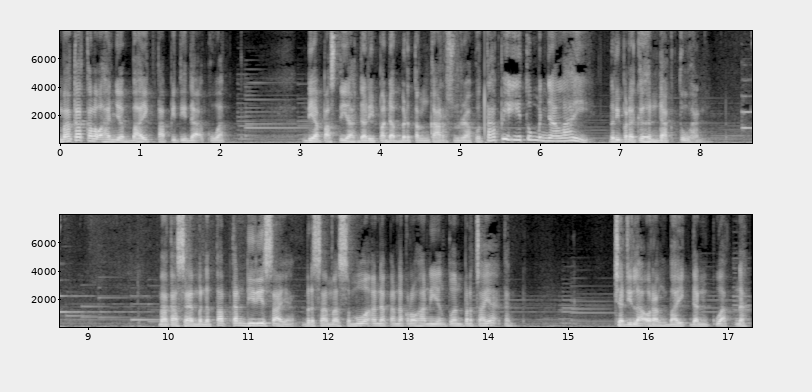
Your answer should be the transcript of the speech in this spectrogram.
Maka kalau hanya baik tapi tidak kuat, dia pasti ya daripada bertengkar, saudaraku, tapi itu menyalahi daripada kehendak Tuhan. Maka saya menetapkan diri saya bersama semua anak-anak rohani yang Tuhan percayakan. Jadilah orang baik dan kuat. Nah,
